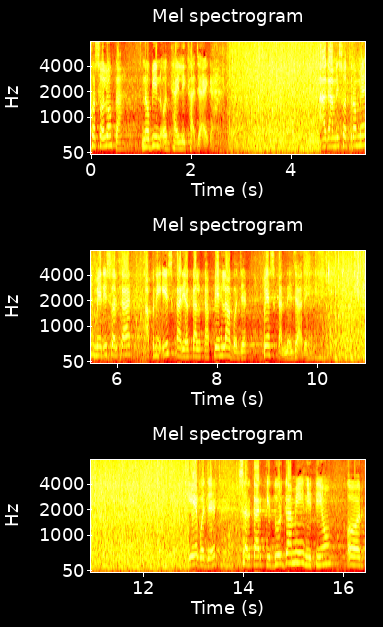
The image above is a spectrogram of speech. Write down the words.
फ़सलों का नवीन अध्याय लिखा जाएगा। आगामी सत्रों में मेरी सरकार अपने इस कार्यकाल का पहला बजट पेश करने जा रही है। ये बजट सरकार की दूरगामी नीतियों और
